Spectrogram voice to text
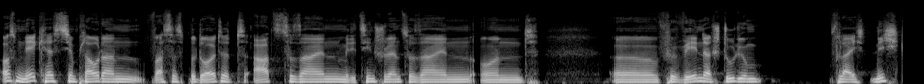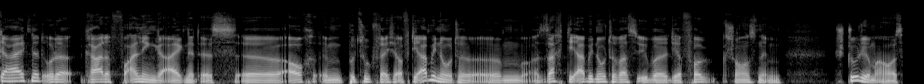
aus dem Nähkästchen plaudern, was es bedeutet, Arzt zu sein, Medizinstudent zu sein und äh, für wen das Studium vielleicht nicht geeignet oder gerade vor allen Dingen geeignet ist, äh, auch im Bezug vielleicht auf die Abi-Note. Ähm, sagt die Abi-Note was über die Erfolgschancen im Studium aus?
